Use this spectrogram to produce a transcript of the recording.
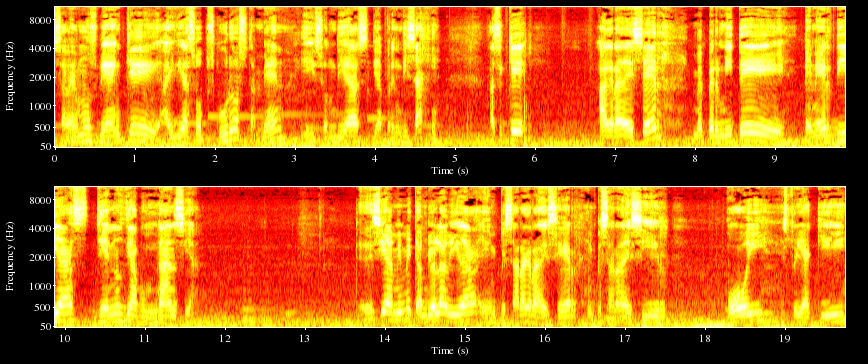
Sabemos bien que hay días oscuros también y son días de aprendizaje. Así que agradecer me permite tener días llenos de abundancia. Te decía, a mí me cambió la vida empezar a agradecer, empezar a decir, Hoy estoy aquí,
